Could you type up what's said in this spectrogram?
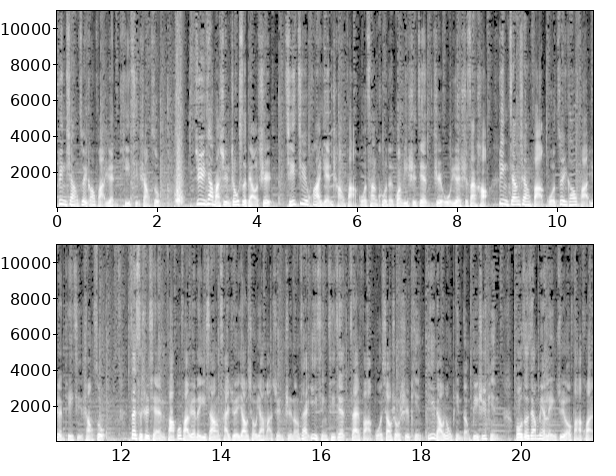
并向最高法院提起上诉。据亚马逊周四表示，其计划延长法国仓库的关闭时间至五月十三号，并将向法国最高法院提起上诉。在此之前，法国法院的一项裁决要求亚马逊只能在疫情期间在法国销售食品、医疗用品等必需品，否则将面临巨额罚款。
